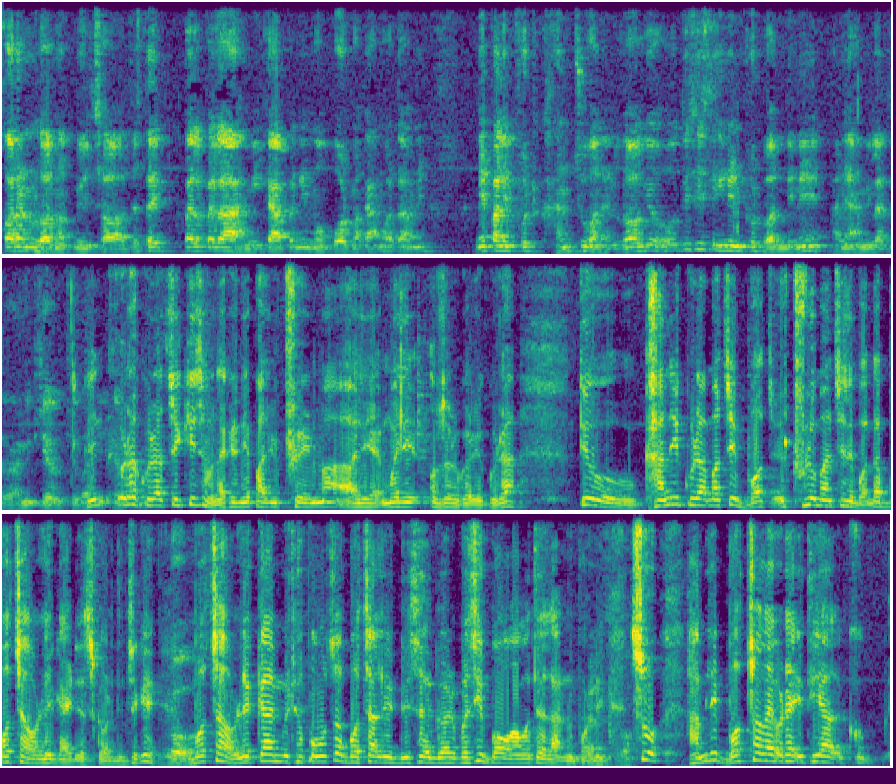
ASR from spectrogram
करण गर्न मिल्छ। जस्तै पहिला पहिला हामी कहाँ पनि म बोर्डमा काम गर्दा पनि नेपाली फुड खान्छु भनेर लग्यो। हो दिस इज इन्डियन फुड भनिदिने। अनि हामीलाई त हामी के हो के एउटा कुरा चाहिँ के छ भन्दाखेरि नेपाली ट्रेन्डमा अहिले मैले अब्जर्भ गरेको कुरा त्यो खानेकुरामा चाहिँ बच ठुलो मान्छेले भन्दा बच्चाहरूले गाइडेन्स गरिदिन्छ कि। बच्चाहरूले कहाँ मिठो पाउँछ बच्चाले डिसाइड गरेपछि बाउ आमा त्यहाँ जानुपर्ने। सो हामीले बच्चालाई एउटा इतिहास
